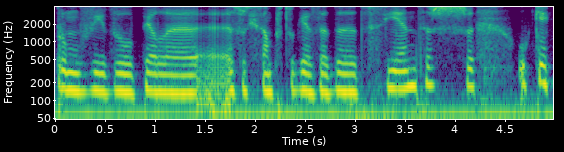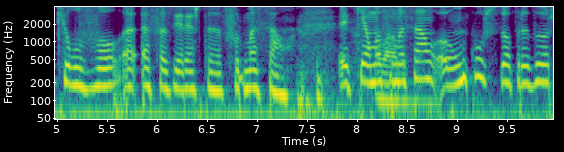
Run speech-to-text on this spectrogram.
promovido pela Associação Portuguesa de Deficientes. O que é que o levou a, a fazer esta formação? que é uma Olá, formação, um curso de operador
